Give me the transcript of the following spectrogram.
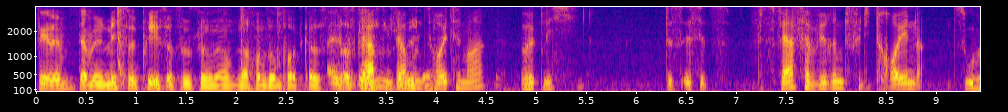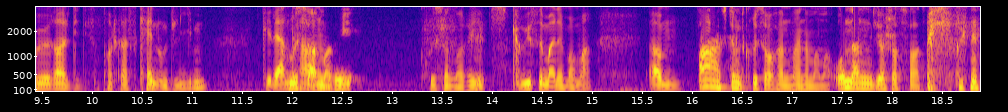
Der, der will nichts mit Priester zu tun haben nach unserem Podcast. Also, das wir haben, wir haben uns heute mal wirklich. Das ist jetzt. Es wäre verwirrend für die treuen Zuhörer, die diesen Podcast kennen und lieben, gelernt Grüße haben. an Marie. Grüße an Marie. Ich grüße meine Mama. Ähm, Ah, stimmt, Grüße auch an meine Mama und an Joshos Vater.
